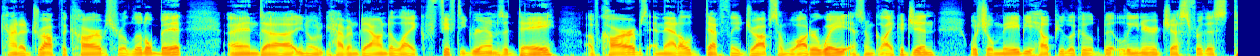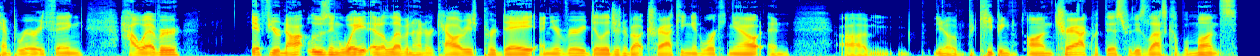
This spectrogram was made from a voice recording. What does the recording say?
kind of drop the carbs for a little bit and uh, you know have them down to like 50 grams a day of carbs, and that'll definitely drop some water weight and some glycogen, which will maybe help you look a little bit leaner just for this temporary thing. However, if you're not losing weight at 1100 calories per day and you're very diligent about tracking and working out and um, you know keeping on track with this for these last couple months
